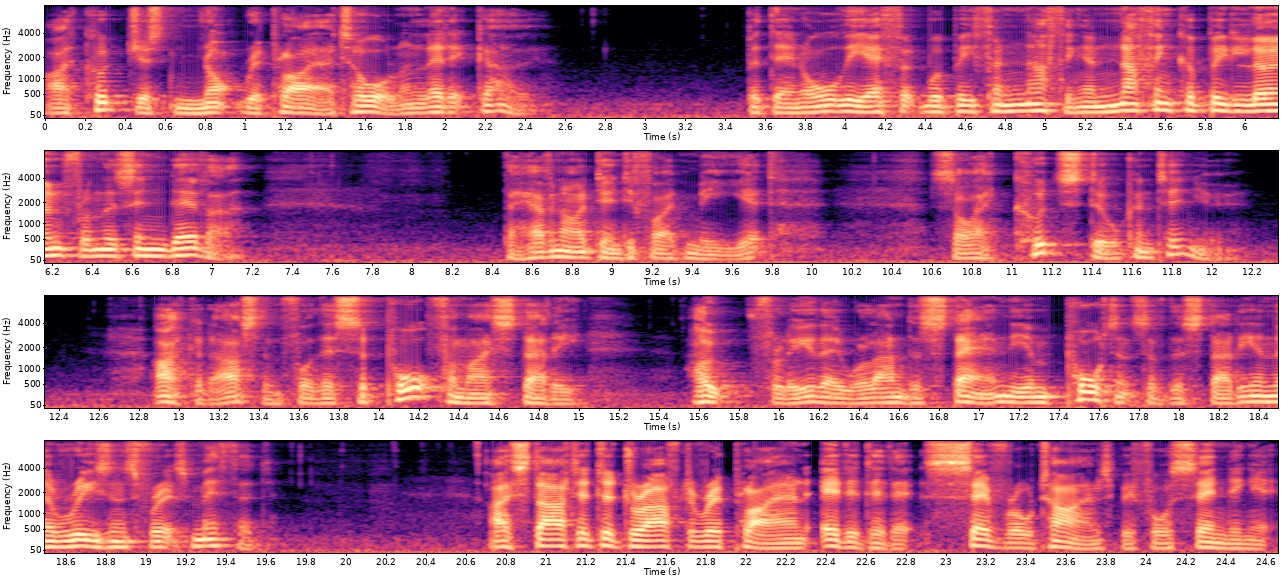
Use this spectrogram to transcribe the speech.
I could just not reply at all and let it go. But then all the effort would be for nothing, and nothing could be learned from this endeavour. They haven't identified me yet, so I could still continue. I could ask them for their support for my study. Hopefully, they will understand the importance of the study and the reasons for its method. I started to draft a reply and edited it several times before sending it,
